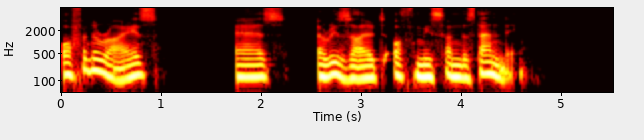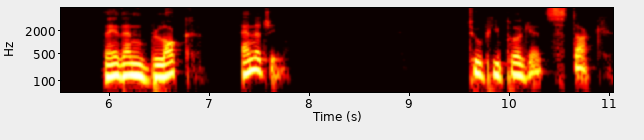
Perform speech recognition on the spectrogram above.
often arise as a result of misunderstanding. They then block energy. Two people get stuck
